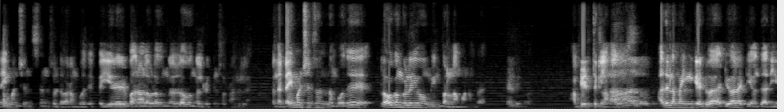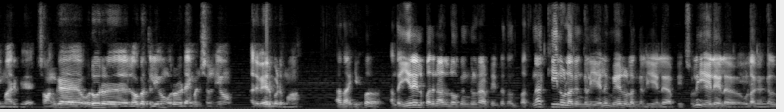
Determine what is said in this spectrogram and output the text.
டைமென்ஷன்ஸ் சொல்லிட்டு வரும்போது இப்போ ஏழு பதினாலு உலகங்கள் லோகங்கள் இருக்குன்னு சொல்றாங்கல்ல. இந்த டைமென்ஷன்ஸ் போது லோகங்களையும் மீன் பண்ணலாமா நம்ம? அப்படி எடுத்துக்கலாமா? அது இல்லாம இங்க டியூவாலிட்டி வந்து அதிகமா இருக்கு. ஸோ அங்க ஒரு ஒரு லோகத்திலையும் ஒரு ஒரு டைமென்ஷன்லயும் அது வேறுபடுமா? அதான் இப்போ அந்த ஈரேழு பதினாலு லோகங்கள் அப்படின்றது வந்து பார்த்தீங்கன்னா கீழ் உலகங்கள் ஏழு மேல் உலகங்கள் ஏழு அப்படின்னு சொல்லி ஏழு ஏழு உலகங்கள்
